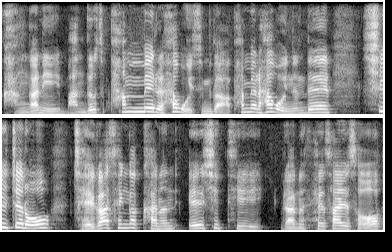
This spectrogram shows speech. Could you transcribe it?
간간히 만들어서 판매를 하고 있습니다. 판매를 하고 있는데 실제로 제가 생각하는 LCT라는 회사에서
